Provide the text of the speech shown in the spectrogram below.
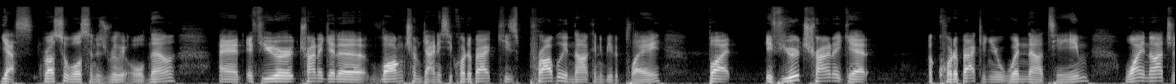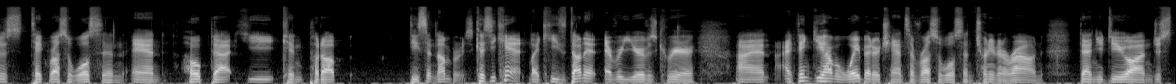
Yes, Russell Wilson is really old now. And if you're trying to get a long-term dynasty quarterback, he's probably not going to be the play. But if you're trying to get a quarterback in your win now team, why not just take Russell Wilson and hope that he can put up decent numbers? Because he can't. Like he's done it every year of his career, and I think you have a way better chance of Russell Wilson turning it around than you do on just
